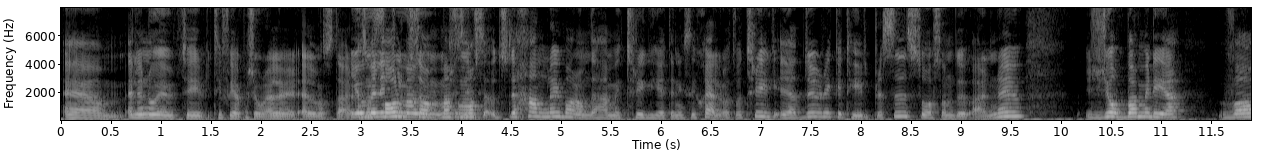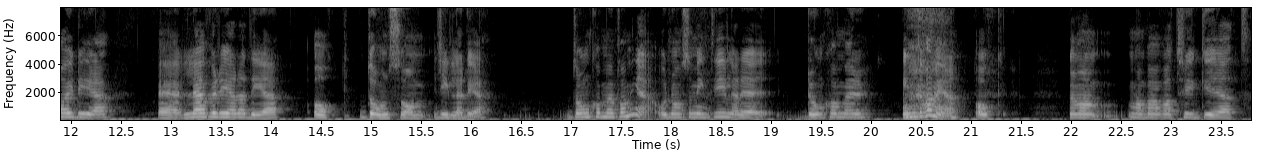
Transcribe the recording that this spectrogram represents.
Ehm, eller nå ut till, till fel personer eller, eller något sådär. Jo, alltså folk man- som, man precis. måste, så det handlar ju bara om det här med tryggheten i sig själv. Att vara trygg i att du räcker till precis så som du är nu. Jobba med det, var i det, eh, leverera det och de som gillar det, de kommer vara med. Och de som inte gillar det, de kommer inte vara med. Och men man, man behöver vara trygg i att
